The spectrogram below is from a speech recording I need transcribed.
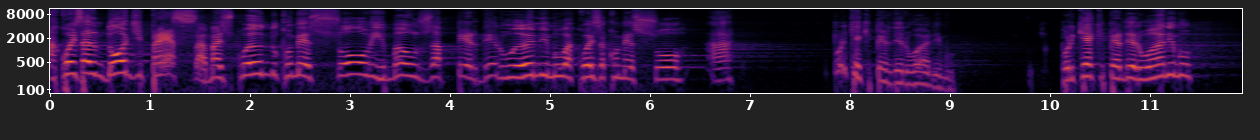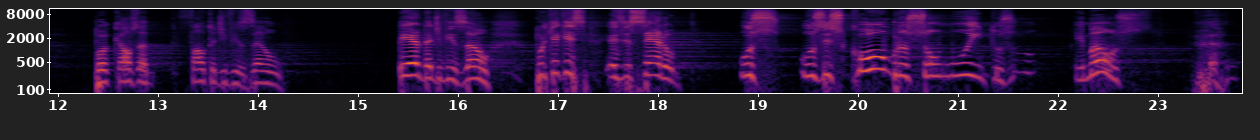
a coisa andou depressa, mas quando começou, irmãos, a perder o ânimo, a coisa começou a. Por que, que perder o ânimo? Por que, que perder o ânimo? Por causa falta de visão, perda de visão. Por que, que eles, eles disseram, os, os escombros são muitos? Irmãos,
